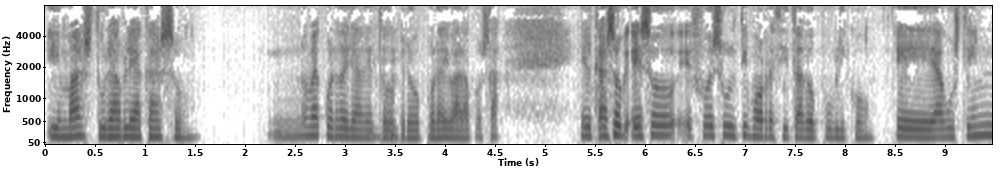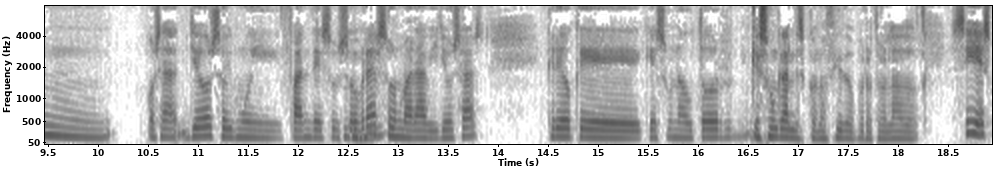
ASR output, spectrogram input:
y más durable acaso. No me acuerdo ya del todo, pero por ahí va la cosa. El caso, eso fue su último recitado público. Eh, Agustín, o sea, yo soy muy fan de sus obras, son maravillosas. Creo que, que es un autor Que es un gran desconocido, por otro lado. Sí, es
